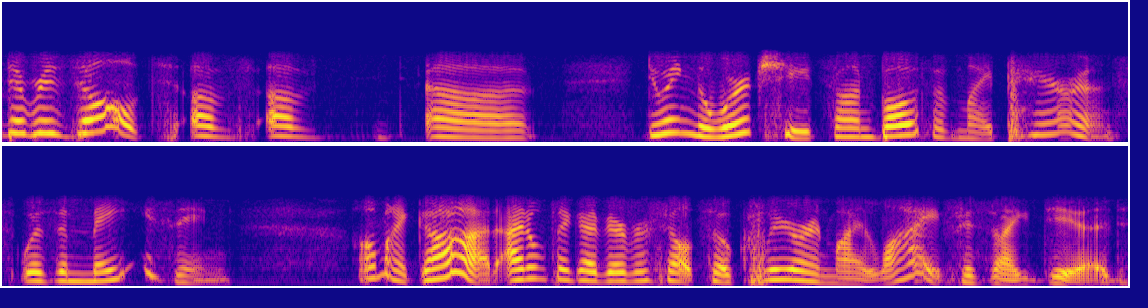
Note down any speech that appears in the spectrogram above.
the result of of uh doing the worksheets on both of my parents was amazing. Oh my God, I don't think I've ever felt so clear in my life as I did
